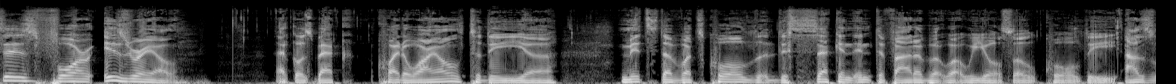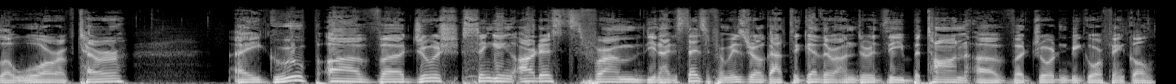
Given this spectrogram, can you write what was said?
Voices for Israel. That goes back quite a while to the uh, midst of what's called the Second Intifada, but what we also call the Oslo War of Terror. A group of uh, Jewish singing artists from the United States and from Israel got together under the baton of uh, Jordan B. Gorfinkel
